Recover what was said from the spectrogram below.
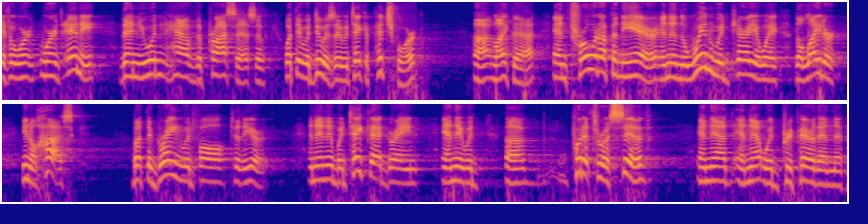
If it weren't, weren't any, then you wouldn't have the process of what they would do is they would take a pitchfork uh, like that and throw it up in the air, and then the wind would carry away the lighter, you know, husk, but the grain would fall to the earth. And then they would take that grain and they would uh, put it through a sieve and that, and that would prepare then the,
